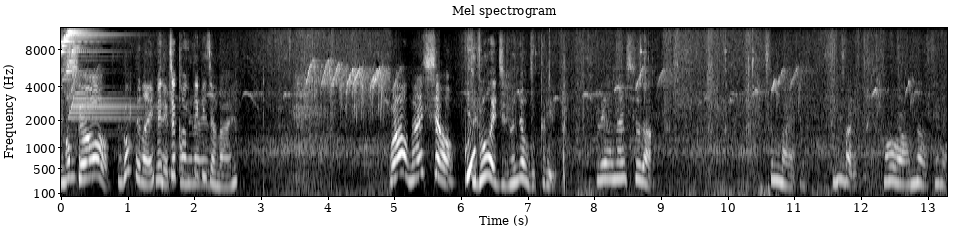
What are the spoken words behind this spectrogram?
めっちゃすごくない？めっちゃ完璧じゃない？わおナイスショー。すごい。自分でもびっくり。これはナイスショーだ。すんまいすんばいマオはあんなのせない。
